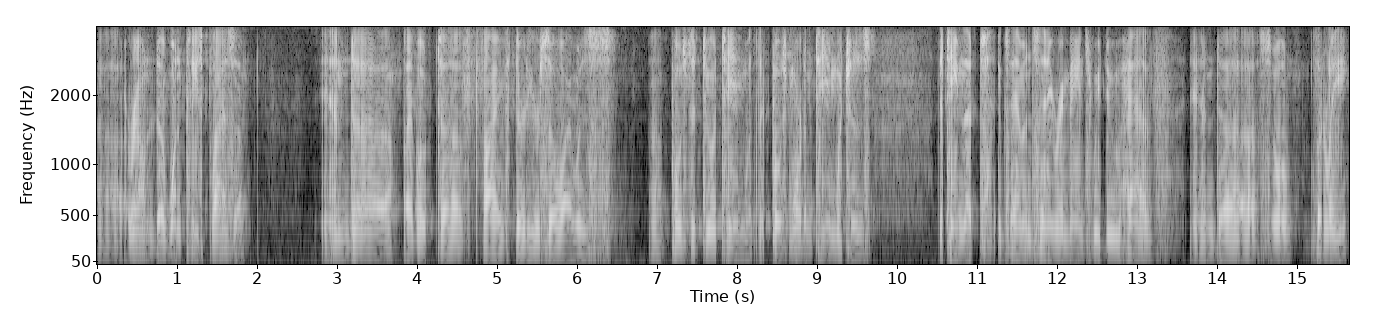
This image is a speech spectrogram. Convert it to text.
uh, around uh, One Police Plaza. And uh, by about uh, 5.30 or so, I was uh, posted to a team with the postmortem team, which is the team that examines any remains we do have. And uh, so literally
